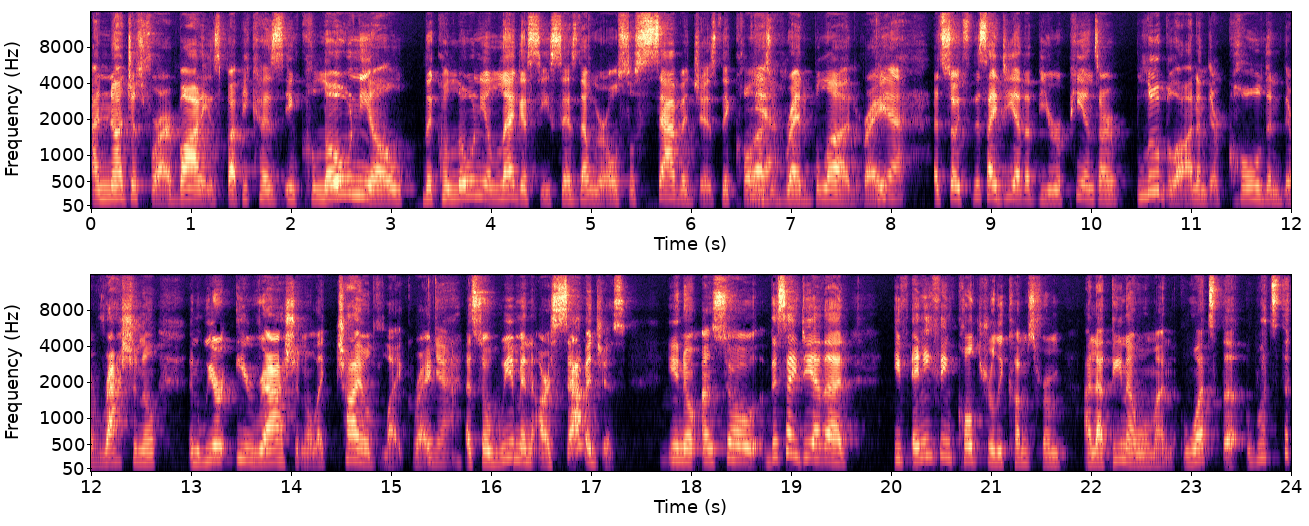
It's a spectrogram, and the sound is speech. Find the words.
And not just for our bodies, but because in colonial, the colonial legacy says that we're also savages. They call Yeah. us red blood, right? yeah And so it's this idea that the Europeans are blue blood and they're cold and they're rational, and we're irrational, like childlike, right? yeah And so women are savages, you mm. know. And so this idea that if anything culturally comes from a Latina woman, what's the what's the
